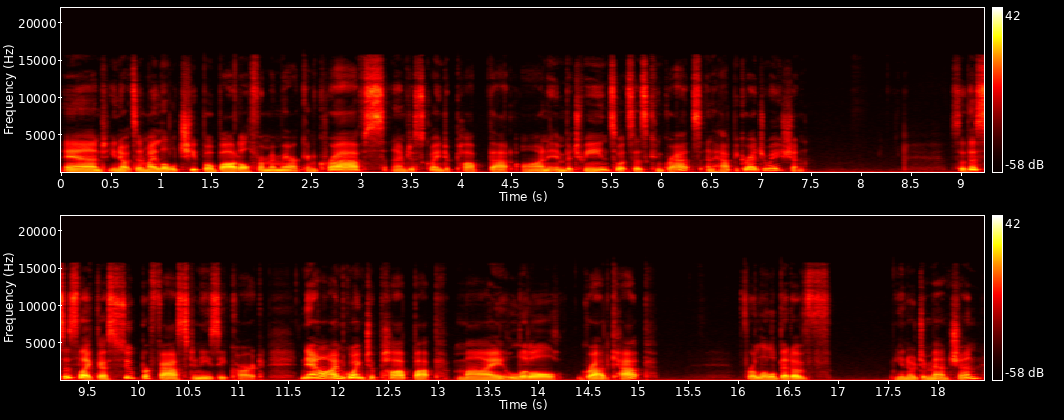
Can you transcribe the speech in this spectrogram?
And, you know, it's in my little cheapo bottle from American Crafts. And I'm just going to pop that on in between. So it says congrats and happy graduation. So this is like a super fast and easy card. Now I'm going to pop up my little grad cap for a little bit of you know, dimension,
